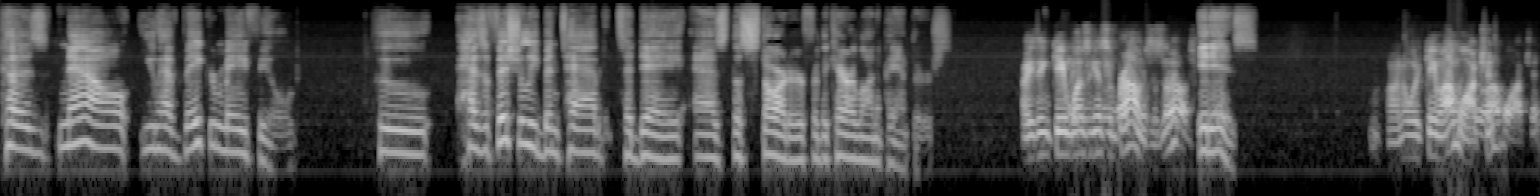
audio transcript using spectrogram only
Because now you have Baker Mayfield, who has officially been tabbed today as the starter for the Carolina Panthers. Oh, I think game one's against the Browns, isn't it? It is. I know what game I'm watching. I'm watching.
